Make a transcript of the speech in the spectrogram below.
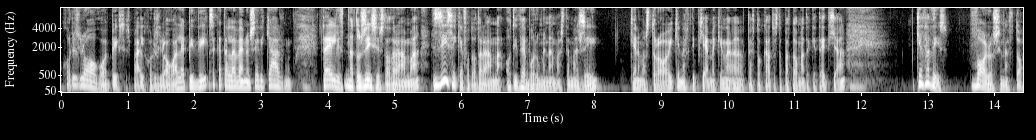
χωρίς λόγο επίσης, πάλι χωρίς λόγο. Αλλά επειδή σε καταλαβαίνω, είσαι δικιάς μου, θέλεις να το ζήσεις το δράμα, ζήσε και αυτό το δράμα ότι δεν μπορούμε να είμαστε μαζί και να μας τρώει και να χτυπιέμαι και να πέφτω κάτω στα πατώματα και τέτοια. Και θα δεις. Βόλος είναι αυτό.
